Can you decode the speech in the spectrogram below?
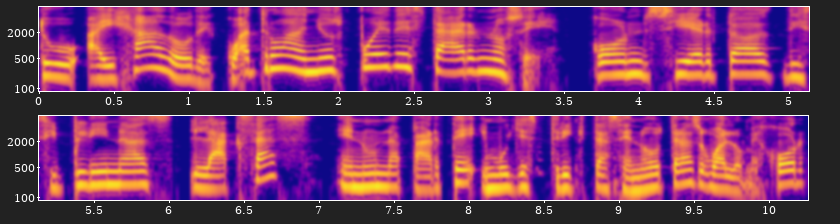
Tu ahijado de cuatro años puede estar, no sé, con ciertas disciplinas laxas en una parte y muy estrictas en otras, o a lo mejor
